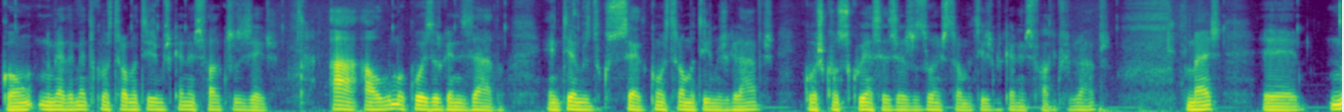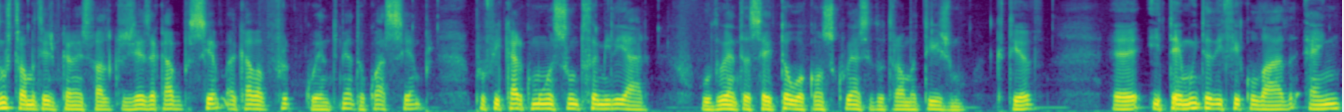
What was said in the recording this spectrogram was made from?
com, nomeadamente com os traumatismos craneoencefálicos ligeiros. Há alguma coisa organizada em termos do que sucede com os traumatismos graves, com as consequências das lesões de traumatismos craneoencefálicos graves, mas eh, nos traumatismos craneoencefálicos ligeiros acaba, sempre, acaba frequentemente, ou quase sempre, por ficar como um assunto familiar. O doente aceitou a consequência do traumatismo que teve, Uh, e tem muita dificuldade em uh,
